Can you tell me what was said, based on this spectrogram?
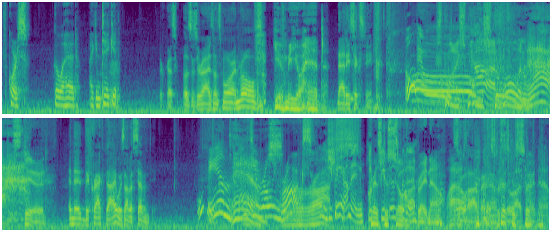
Of course. Go ahead. I can take it. So Kreska closes her eyes once more and rolls. Give me your head. Natty 16. Oh my god, rolling rocks, dude. And the, the cracked die was on a 17. Damn, that's your rolling rocks. Holy Keep it shit. coming. Keep, keep Kreska's so for the, hot right now. Wow. So hot right now. Kreska's so hot right now.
